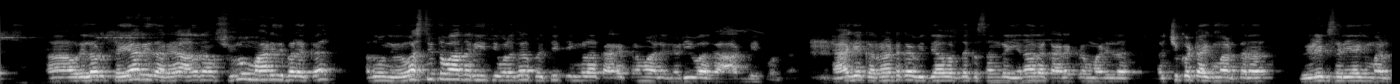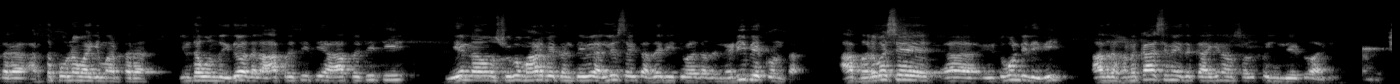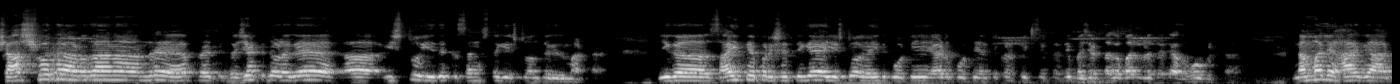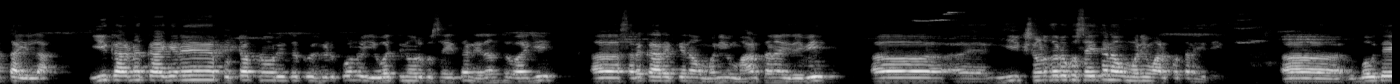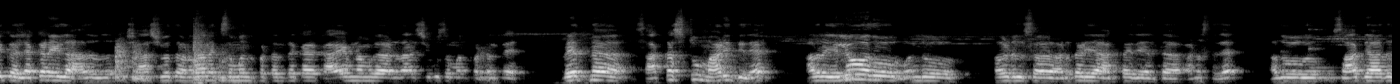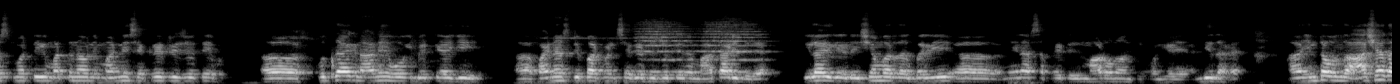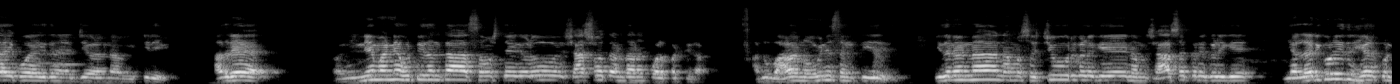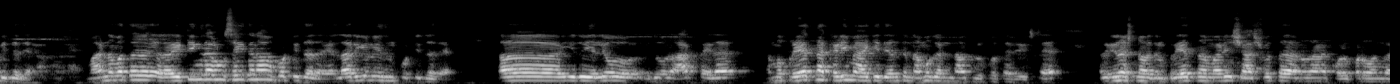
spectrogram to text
ಅವರೆಲ್ಲರೂ ತಯಾರಿದ್ದಾರೆ. ಆದ್ರೆ ನಾವು ಶುರು ಮಾಡಿದ ಬಳಿಕ ಅದು ಒಂದು ವ್ಯವಸ್ಥಿತವಾದ ರೀತಿ ಒಳಗ ಪ್ರತಿ ತಿಂಗಳ ಕಾರ್ಯಕ್ರಮ ಅಲ್ಲಿ ನಡೆಯುವಾಗ ಆಗ್ಬೇಕು ಅಂತ. ಹಾಗೆ ಕರ್ನಾಟಕ ವಿದ್ಯಾವರ್ಧಕ ಸಂಘ ಏನಾರ ಕಾರ್ಯಕ್ರಮ ಮಾಡಿದ್ರ ಅಚ್ಚುಕಟ್ಟಾಗಿ ಮಾಡ್ತಾರ, ವೇಳೆಗೆ ಸರಿಯಾಗಿ ಮಾಡ್ತಾರ, ಅರ್ಥಪೂರ್ಣವಾಗಿ ಮಾಡ್ತಾರ, ಇಂಥ ಒಂದು ಇದು ಅದಲ್ಲ. ಆ ಪ್ರತೀತಿ ಆ ಪ್ರತೀತಿ ಏನ್ ನಾವು ಶುರು ಮಾಡ್ಬೇಕಂತೀವಿ ಅಲ್ಲಿ ಸಹಿತ ಅದೇ ರೀತಿ ಒಳಗೆ ಅದು ನಡಿಬೇಕು ಅಂತ. ಆ ಭರವಸೆ ಇಟ್ಕೊಂಡಿದೀವಿ. ಆದ್ರೆ ಹಣಕಾಸಿನ ಇದಕ್ಕಾಗಿ ನಾವು ಸ್ವಲ್ಪ ಹಿಂದೇಟು ಆಗಿದೆ ಶಾಶ್ವತ ಅನುದಾನ ಅಂದ್ರೆ ಪ್ರತಿ ಬಜೆಟ್ದೊಳಗೆ ದೊಳಗೆ ಇಷ್ಟು ಇದಕ್ಕೆ ಸಂಸ್ಥೆಗೆ ಇಷ್ಟು ಅಂತ ಇದು ಮಾಡ್ತಾರೆ. ಈಗ ಸಾಹಿತ್ಯ ಪರಿಷತ್ತಿಗೆ ಇಷ್ಟು ಐದು ಕೋಟಿ, ಎರಡು ಕೋಟಿ ಅಂತ ಫಿಕ್ಸ್ ಇರ್ತೈತಿ ಬಜೆಟ್ ದಾಗ ಬಂದ್ಬಿಡ್ತೈತಿ, ಅದು ಹೋಗ್ಬಿಡ್ತಾರೆ ನಮ್ಮಲ್ಲಿ ಹಾಗೆ ಆಗ್ತಾ ಇಲ್ಲ. ಈ ಕಾರಣಕ್ಕಾಗಿನೇ ಪುಟ್ಟಪ್ಪನವ್ರು ಇದಕ್ಕೂ ಹಿಡ್ಕೊಂಡು ಇವತ್ತಿನವರೆಗೂ ಸಹಿತ ನಿರಂತರವಾಗಿ, ಆ, ಸರ್ಕಾರಕ್ಕೆ ನಾವು ಮನವಿ ಮಾಡ್ತಾನೆ ಇದೀವಿ. ಆ, ಈ ಕ್ಷಣದವರೆಗೂ ಸಹಿತ ನಾವು ಮನವಿ ಮಾಡ್ಕೊತಾನೆ ಇದೀವಿ. ಆ ಬಹುತೇಕ ಲೆಕ್ಕನೇ ಇಲ್ಲ. ಅದು ಶಾಶ್ವತ ಅನುದಾನಕ್ಕೆ ಸಂಬಂಧಪಟ್ಟಂತೆ ಕಾಯಂ ನಮ್ಗೆ ಅನುದಾನ ಸಿಗು ಸಂಬಂಧಪಟ್ಟಂತೆ ಪ್ರಯತ್ನ ಸಾಕಷ್ಟು ಮಾಡಿದ್ದಿದೆ. ಆದ್ರೆ ಎಲ್ಲೋ ಅದು ಒಂದು ಹರ್ಡಲ್ಸ್ ಅಡೆತಡೆ ಆಗ್ತಾ ಇದೆ ಅಂತ ಅನಿಸ್ತದೆ ಅದು ಸಾಧ್ಯ ಆದಷ್ಟು ಮಟ್ಟಿಗೆ ಮತ್ತೆ ನಾವು ನಿಮ್ಮ ಅನ್ಯ ಸೆಕ್ರೆಟರಿ ಜೊತೆ ಖುದ್ದಾಗಿ ನಾನೇ ಹೋಗಿ ಭೇಟಿಯಾಗಿ ಫೈನಾನ್ಸ್ ಡಿಪಾರ್ಟ್ಮೆಂಟ್ ಸೆಕ್ರೆಟರಿ ಜೊತೆ ಮಾತಾಡಿದ್ದಿದೆ ಇಲ್ಲ ಈಗ ಡಿಸೆಂಬರ್ದಾಗ ಬರೀ ಆ, ಏನಾರು ಸಪ್ರೇಟ್ ಇದನ್ನ ಮಾಡೋಣ ಅಂತ ಹೇಳಿ ಅಂದಿದ್ದಾರೆ. ಇಂಥ ಒಂದು ಆಶಾದಾಯಕವಾಗಿ ಹೆಜ್ಜೆಗಳನ್ನು ನಾವು ಇಟ್ಟಿದ್ದೀವಿ. ಆದ್ರೆ ನಿನ್ನೆ ಮೊನ್ನೆ ಹುಟ್ಟಿದಂತ ಸಂಸ್ಥೆಗಳು ಶಾಶ್ವತ ಅನುದಾನಕ್ಕೆ ಒಳಪಟ್ಟಿದ್ದಾವೆ ಅದು ಬಹಳ ನೋವಿನ ಸಂಗತಿ. ಇದನ್ನ ನಮ್ಮ ಸಚಿವರುಗಳಿಗೆ, ನಮ್ಮ ಶಾಸಕರುಗಳಿಗೆ ಎಲ್ಲರಿಗೂ ಇದನ್ನ ಹೇಳ್ಕೊಂಡಿದ್ದದೆ ಮತ ರೈಟಿಂಗ್ ಸಹಿತ ನಾವು ಕೊಟ್ಟಿದ್ದದೆ ಎಲ್ಲರಿಗೂ ಇದನ್ನ ಕೊಟ್ಟಿದ್ದದೆ ಆ, ಇದು ಎಲ್ಲೋ ಇದು ಆಗ್ತಾ ಇಲ್ಲ. ನಮ್ಮ ಪ್ರಯತ್ನ ಕಡಿಮೆ ಆಗಿದೆ ಅಂತ ನಮಗ ನಾವು ತಿಳ್ಕೊತಾ ಇದೀವಿ ಇಷ್ಟೇ ಅದ್ರ ಇನ್ನಷ್ಟು ನಾವು ಅದನ್ನ ಪ್ರಯತ್ನ ಮಾಡಿ ಶಾಶ್ವತ ಅನುದಾನಕ್ಕೆ ಒಳಪಡುವಂಗ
